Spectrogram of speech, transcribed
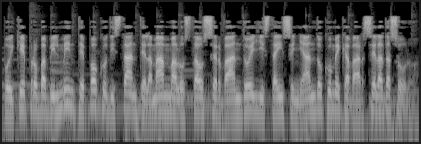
poiché probabilmente poco distante la mamma lo sta osservando e gli sta insegnando come cavarsela da solo.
